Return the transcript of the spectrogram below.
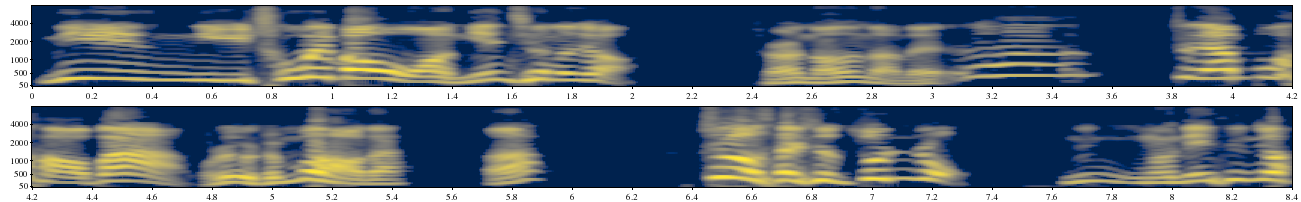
你你除非把我往年轻了叫。”小孩挠挠脑袋，啊，这样不好吧？我说有什么不好的啊？这才是尊重。你往年轻叫，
